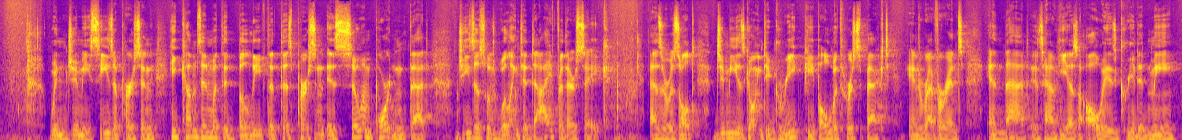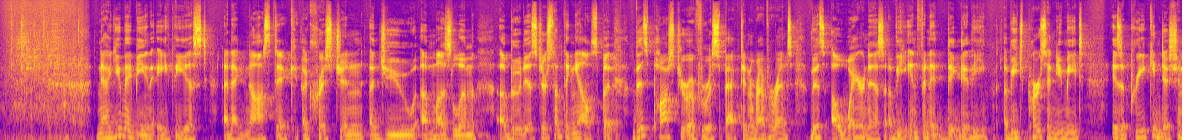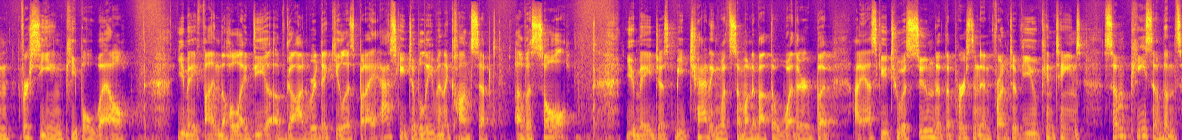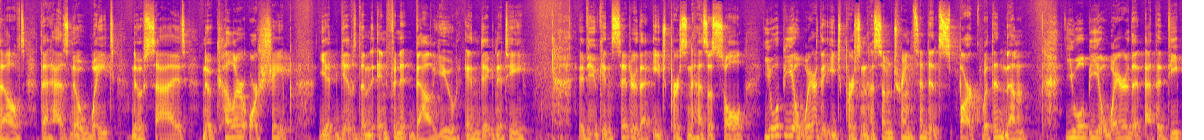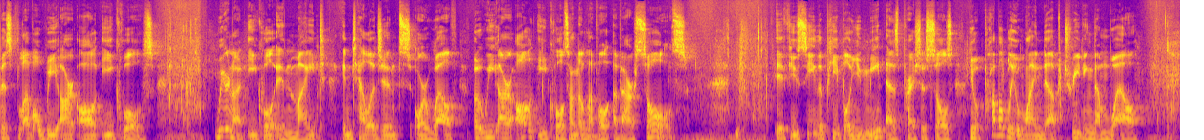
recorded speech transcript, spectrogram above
When Jimmy sees a person, he comes in with the belief that this person is so important that Jesus was willing to die for their sake. As a result, Jimmy is going to greet people with respect and reverence, and that is how he has always greeted me. Now, you may be an atheist, an agnostic, a Christian, a Jew, a Muslim, a Buddhist, or something else, but this posture of respect and reverence, this awareness of the infinite dignity of each person you meet, is a precondition for seeing people well. You may find the whole idea of God ridiculous, but I ask you to believe in the concept of a soul. You may just be chatting with someone about the weather, but I ask you to assume that the person in front of you contains some piece of themselves that has no weight, no size, no color or shape, yet gives them infinite value and dignity. If you consider that each person has a soul, you will be aware that each person has some transcendent spark within them. You will be aware that at the deepest level, we are all equals. We are not equal in might, intelligence, or wealth, but we are all equals on the level of our souls. If you see the people you meet as precious souls, you'll probably wind up treating them well.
